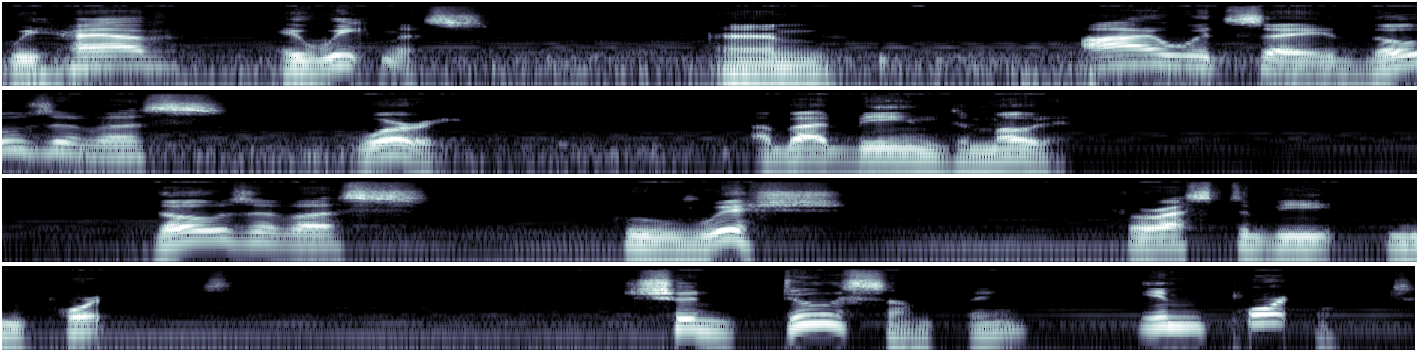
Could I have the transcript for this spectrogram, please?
We have a weakness, and I would say those of us worried about being demoted, those of us who wish for us to be important should do something important.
